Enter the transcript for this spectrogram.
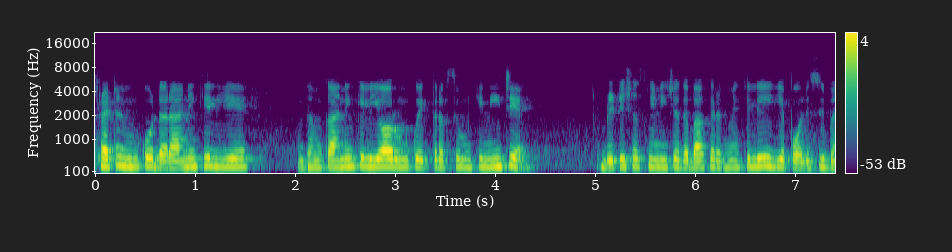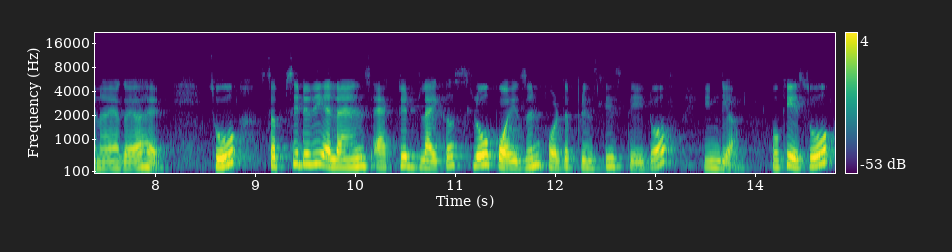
थ्रेटन उनको डराने के लिए धमकाने के लिए और उनको एक तरफ़ से उनके नीचे ब्रिटिशर्स के नीचे दबा के रखने के लिए ये पॉलिसी बनाया गया है। So subsidiary alliance acted like a slow poison for the princely state of India okay so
